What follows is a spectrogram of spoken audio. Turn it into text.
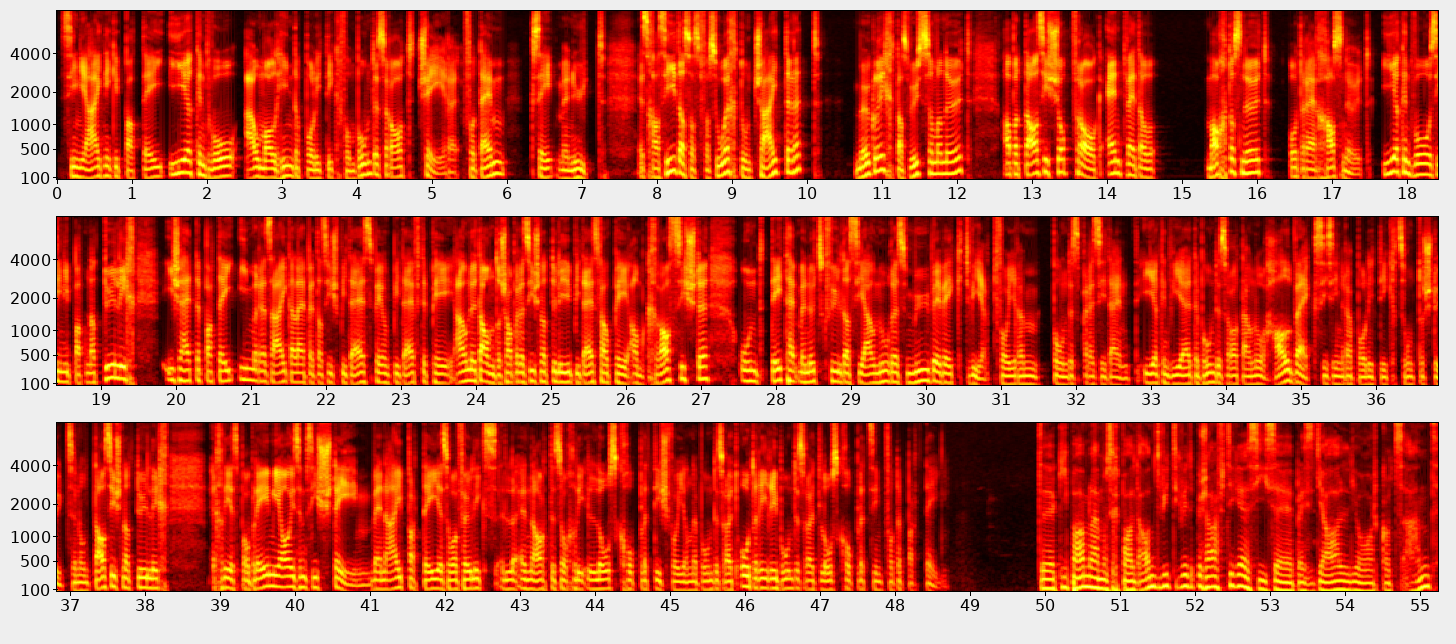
seine eigene Partei irgendwo auch mal hinter Politik vom Bundesrat zu scheren. Von dem sieht man nichts. Es kann sein, dass er es versucht und scheitert. Möglich, das wissen wir nicht. Aber das ist schon die Frage. Entweder macht er es nicht oder er kann es nicht. Irgendwo seine Partei, natürlich ist, hat die Partei immer ein Eigenleben, das ist bei der SP und bei der FDP auch nicht anders, aber es ist natürlich bei der SVP am krassesten und dort hat man nicht das Gefühl, dass sie auch nur ein Mühe bewegt wird von ihrem Bundespräsident, irgendwie den Bundesrat auch nur halbwegs in seiner Politik zu unterstützen. Und das ist natürlich ein, ein Problem in unserem System, wenn eine Partei so völlig eine Art so ein losgekoppelt ist von ihren Bundesräten oder ihre Bundesräte losgekoppelt sind von der Partei. Der Guy Parmelin muss sich bald anderweitig wieder beschäftigen. Sein äh, Präsidialjahr geht zu Ende.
